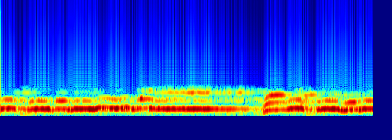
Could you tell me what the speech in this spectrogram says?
الجرد فنخرج به زرعا فنخرج به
